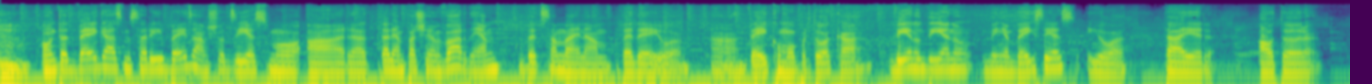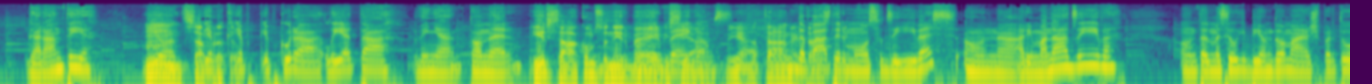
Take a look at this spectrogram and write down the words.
Mm. Un tad beigās mēs arī beidzām šo dziesmu ar uh, tādiem pašiem vārdiem, bet samainām pēdējo uh, teikumu par to, ka vienu dienu viņa beigsies, jo tā ir autora garantija. Mm, jo jeb, jeb, jebkurā lietā viņa tomēr Ir sākums un ir ir beigas. beigums. jā. jā, tā nu ir. Tāpat ir mūsu dzīves, un uh, arī manā dzīve. Un tad mēs ilgi bijām domājuši par to,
